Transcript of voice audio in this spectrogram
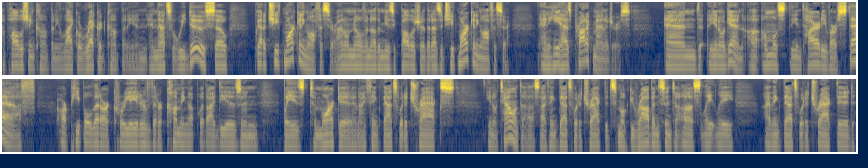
a publishing company like a record company, and, and that's what we do. So we've got a chief marketing officer. I don't know of another music publisher that has a chief marketing officer, and he has product managers. And, you know, again, uh, almost the entirety of our staff are people that are creative, that are coming up with ideas and ways to market. And I think that's what attracts, you know, talent to us. I think that's what attracted Smokey Robinson to us lately. I think that's what attracted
